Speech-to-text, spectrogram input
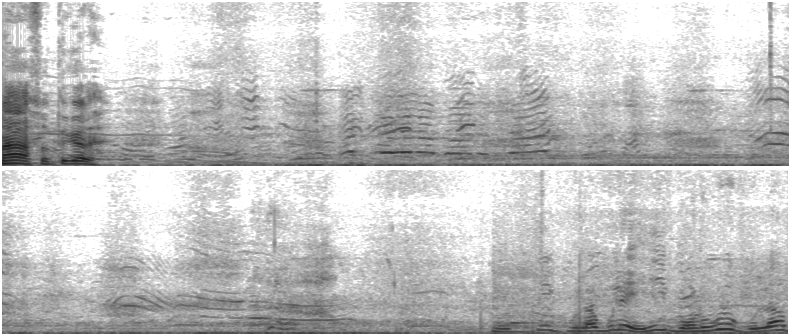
না, সত্যিকারে। গোলাপগুলো এই বড় বড় গোলাপ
